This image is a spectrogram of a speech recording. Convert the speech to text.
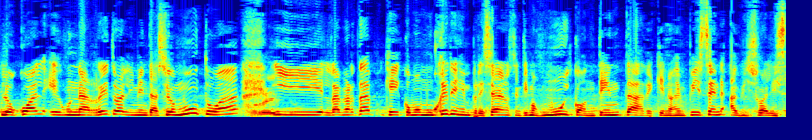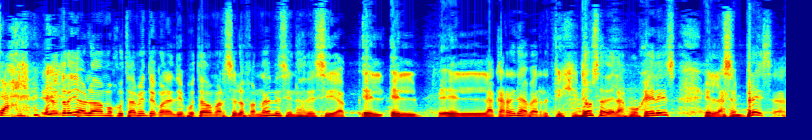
lo cual es una retroalimentación mutua Correcto. y la verdad que como mujeres empresarias nos sentimos muy contentas de que nos empiecen a visualizar. El otro día hablábamos justamente con el diputado Marcelo Fernández y nos decía el- el- el- la carrera vertiginosa de las mujeres en las empresas.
